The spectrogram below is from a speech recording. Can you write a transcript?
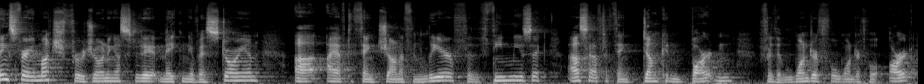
Thanks very much for joining us today at Making of a Historian. Uh, I have to thank Jonathan Lear for the theme music. I also have to thank Duncan Barton for the wonderful, wonderful art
